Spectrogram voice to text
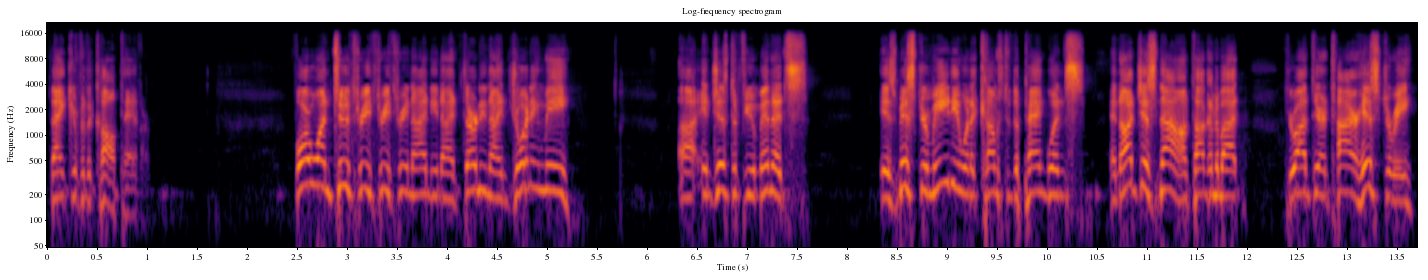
Thank you for the call, Taylor. 412 333 9939. Joining me uh, in just a few minutes is Mr. Media when it comes to the Penguins, and not just now, I'm talking about throughout their entire history.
